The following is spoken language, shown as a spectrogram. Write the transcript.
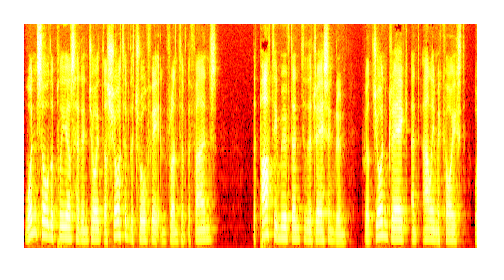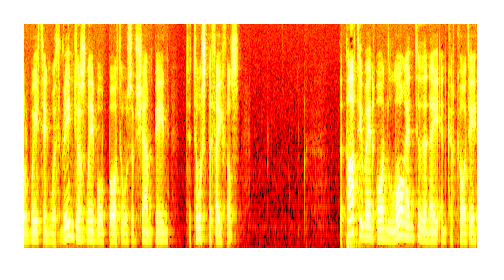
Once all the players had enjoyed their shot of the trophy in front of the fans, the party moved into the dressing room where John Greig and Ally McCoist were waiting with Rangers labelled bottles of champagne to toast the Fifers. The party went on long into the night in Kirkcaldy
